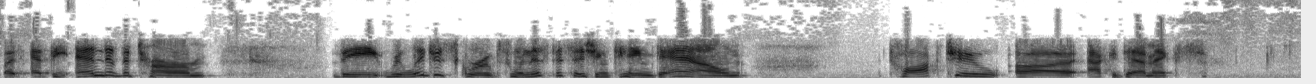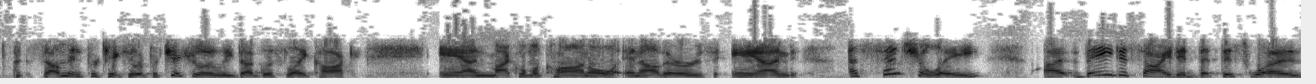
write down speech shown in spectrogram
but at the end of the term, the religious groups, when this decision came down, talked to uh, academics. Some in particular, particularly Douglas Laycock and Michael McConnell and others, and essentially uh, they decided that this was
